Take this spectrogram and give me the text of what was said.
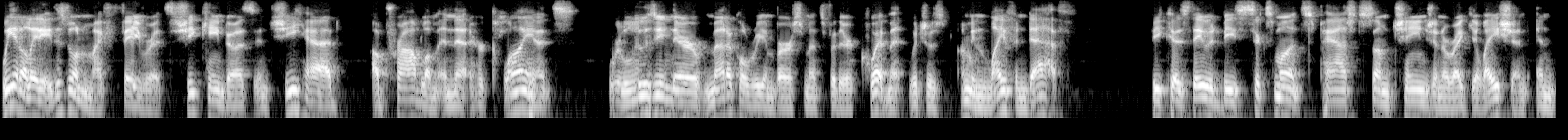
We had a lady, this is one of my favorites. She came to us and she had a problem in that her clients were losing their medical reimbursements for their equipment, which was, I mean, life and death because they would be six months past some change in a regulation and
